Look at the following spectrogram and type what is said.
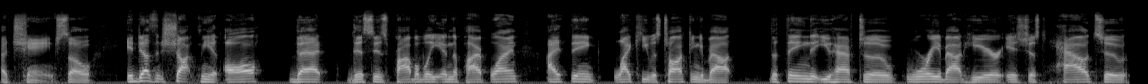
a change. So it doesn't shock me at all that this is probably in the pipeline. I think, like he was talking about, the thing that you have to worry about here is just how to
